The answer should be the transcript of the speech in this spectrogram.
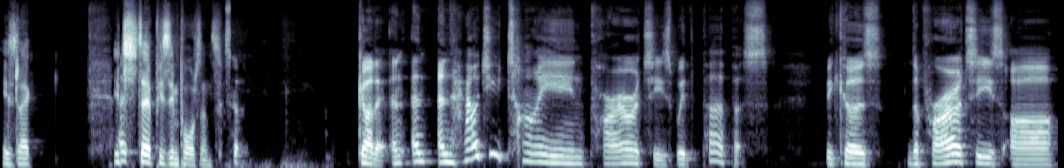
Is like each step is important. So, got it. And and and how do you tie in priorities with purpose? Because the priorities are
